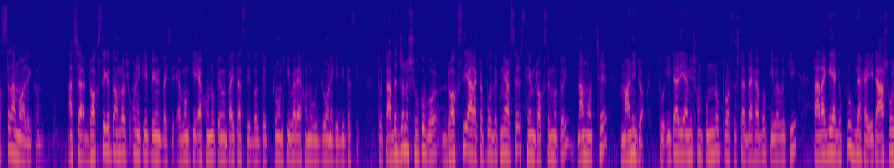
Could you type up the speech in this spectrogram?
আসসালামু আলাইকুম। আচ্ছা ডক্স থেকে তো আমরা অনেকেই পেমেন্ট পাইছি এবং কি এখনও পেমেন্ট পাইতাছি বলতে টোন কিবার এখনও উইথড্র অনেকে দিতেছি। তো তাদের জন্য সুখবর, ডক্সই আর একটা প্রজেক্ট নিয়ে আসছে সেম ডক্সের মতোই, নাম হচ্ছে মানি ডক্স তো এটারই আমি সম্পূর্ণ প্রসেসটা দেখাবো কীভাবে কি, তার আগে আগে প্রুফ দেখাই এটা আসল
